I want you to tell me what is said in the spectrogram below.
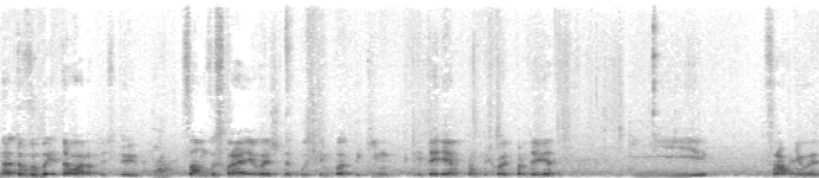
Но это в выборе товара. То есть ты да. сам выстраиваешь, допустим, по таким критериям, потом приходит продавец и сравнивает.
